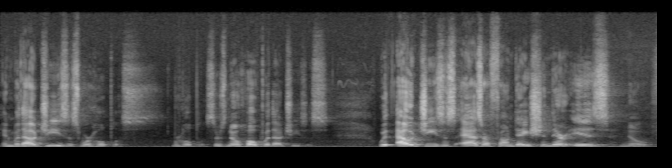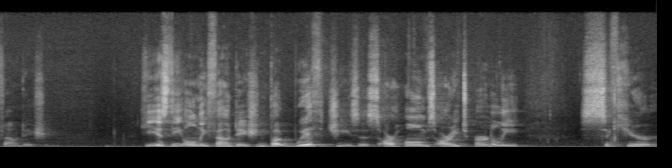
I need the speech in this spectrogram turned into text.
And without Jesus, we're hopeless. We're hopeless. There's no hope without Jesus. Without Jesus as our foundation, there is no foundation. He is the only foundation, but with Jesus, our homes are eternally secure.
